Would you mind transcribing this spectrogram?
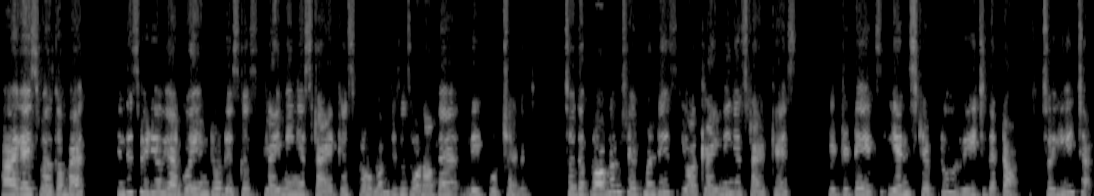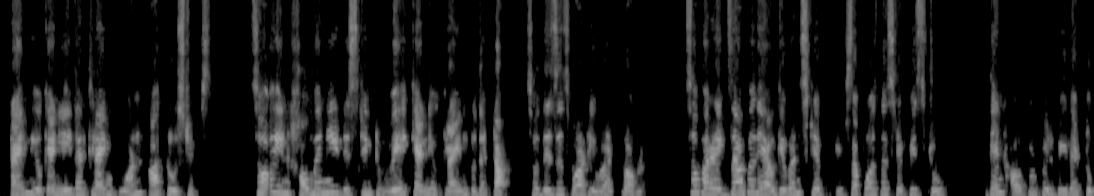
Hi guys, welcome back. In this video, we are going to discuss climbing a staircase problem. This is one of the Leet code challenge. So the problem statement is you are climbing a staircase. It takes n step to reach the top. So each time you can either climb one or two steps. So in how many distinct way can you climb to the top? So this is what your problem. So for example, they have given step, if suppose the step is 2, then output will be the 2,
